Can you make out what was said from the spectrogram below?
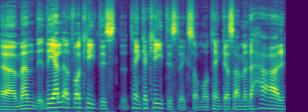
Eh, men det, det gäller att vara kritisk, tänka kritiskt liksom och tänka så här, men det här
